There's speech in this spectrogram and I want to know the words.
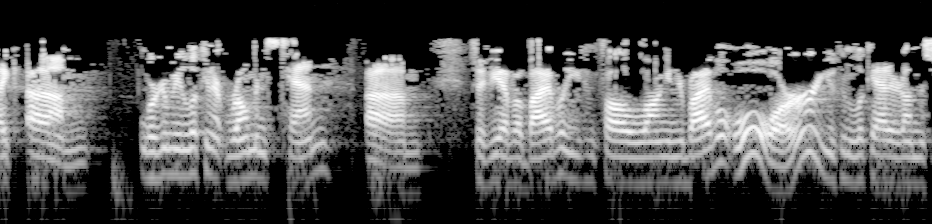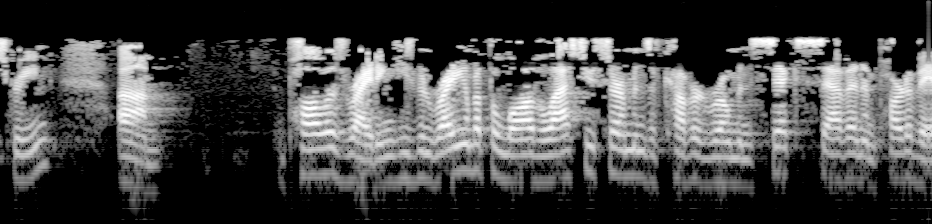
Like, um, we're going to be looking at Romans 10. Um, so if you have a Bible, you can follow along in your Bible, or you can look at it on the screen. Um, Paul is writing. He's been writing about the law. The last two sermons have covered Romans 6, 7, and part of 8.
